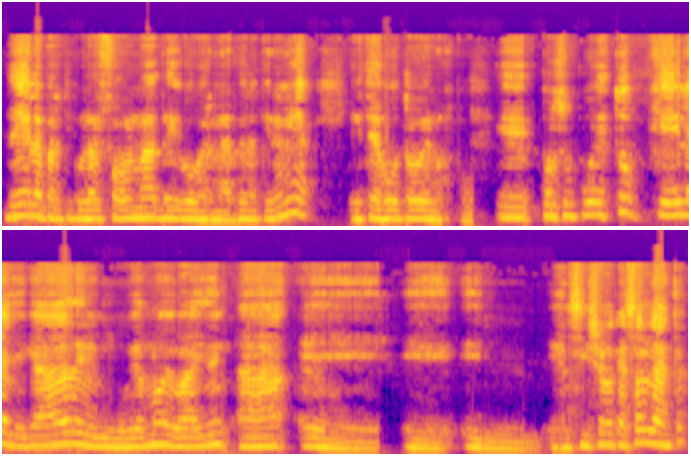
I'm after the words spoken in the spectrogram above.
de la particular forma de gobernar de la tiranía. Este es otro de los puntos. Eh, por supuesto que la llegada del gobierno de Biden a eh, eh, el ejercicio de la Casa Blanca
